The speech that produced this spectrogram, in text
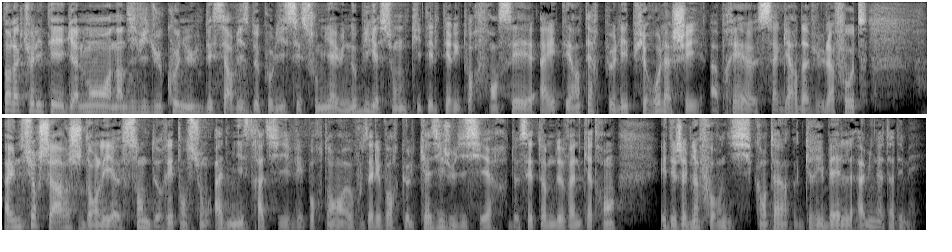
Dans l'actualité également, un individu connu des services de police est soumis à une obligation de quitter le territoire français, a été interpellé puis relâché après euh, sa garde à vue. La faute à une surcharge dans les centres de rétention administrative. Et pourtant, euh, vous allez voir que le casier judiciaire de cet homme de 24 ans est déjà bien fourni. Quentin Gribel, Aminata Demey.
